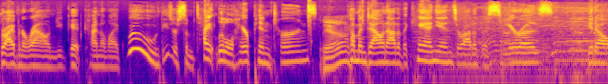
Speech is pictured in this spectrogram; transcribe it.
driving around, you get kind of like, woo, these are some tight little hairpin turns Yeah. coming down out of the canyons or out of the Sierras, you know.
